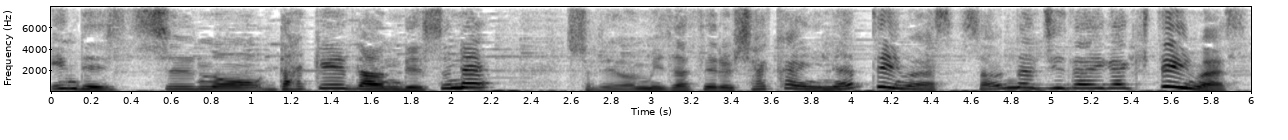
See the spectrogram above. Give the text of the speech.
いんですのだけなんですねそれを目指せる社会になっています。そんな時代が来ています。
